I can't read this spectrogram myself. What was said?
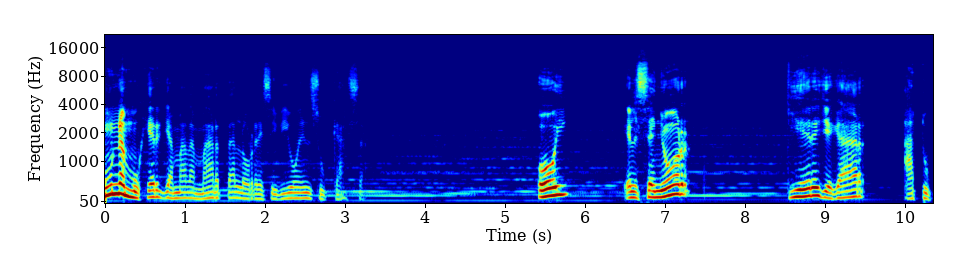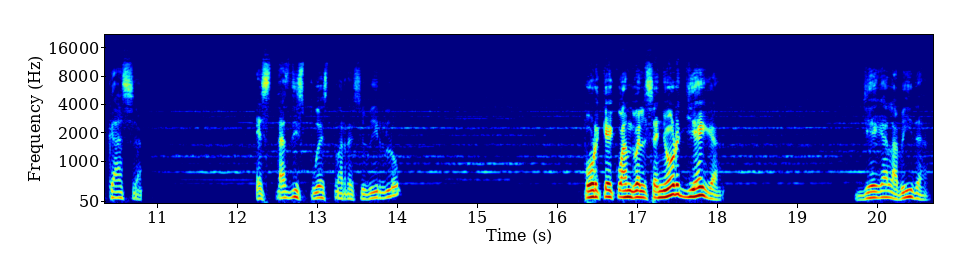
Una mujer llamada Marta lo recibió en su casa. Hoy el Señor quiere llegar a tu casa. ¿Estás dispuesto a recibirlo? Porque cuando el Señor llega, llega la vida,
